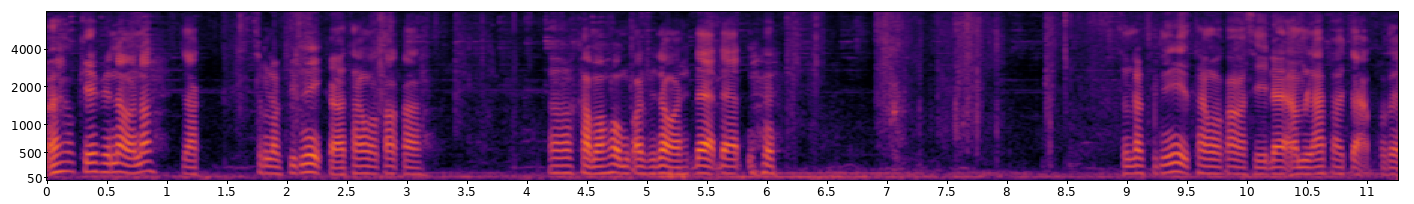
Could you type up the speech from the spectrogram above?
อะโอเคพี่น้องเนาะจากสำหรับคลิปนี้ก็ทางว่าก็ก็เอ่อขับมาโฮมก่อนพี่น้องแดดแดด สำหรับคลิปนี้ทางว่ากสีและอำลาพาจากพ่อแม่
